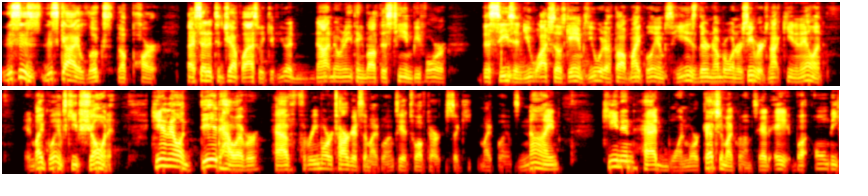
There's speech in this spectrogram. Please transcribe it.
This is this guy looks the part. I said it to Jeff last week. If you had not known anything about this team before this season, you watch those games, you would have thought Mike Williams, he is their number one receiver. It's not Keenan Allen. And Mike Williams keeps showing it. Keenan Allen did, however, have three more targets than Mike Williams. He had 12 targets, like Mike Williams nine. Keenan had one more catch than Mike Williams. He had eight, but only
